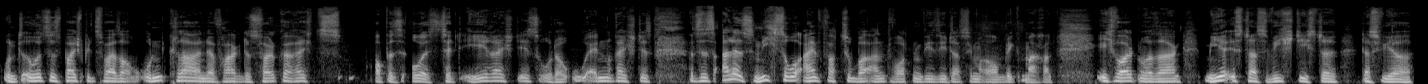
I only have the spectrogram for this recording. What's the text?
und so ist es beispielsweise auch unklar in der Frage des Völkerrechts, ob es OSZE-Recht ist oder UN-Recht ist. Das ist alles nicht so einfach zu beantworten, wie Sie das im Augenblick machen. Ich wollte nur sagen, mir ist das Wichtigste, dass wir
